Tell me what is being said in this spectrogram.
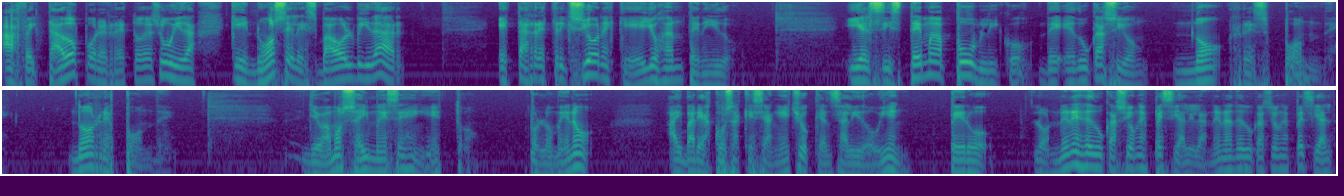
afectados por el resto de su vida, que no se les va a olvidar estas restricciones que ellos han tenido. Y el sistema público de educación no responde, no responde. Llevamos seis meses en esto. Por lo menos hay varias cosas que se han hecho que han salido bien pero los nenes de educación especial y las nenas de educación especial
